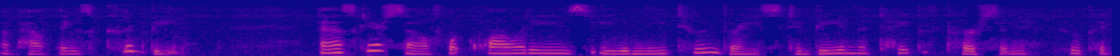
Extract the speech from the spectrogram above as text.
of how things could be. Ask yourself what qualities you would need to embrace to be in the type of person who could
